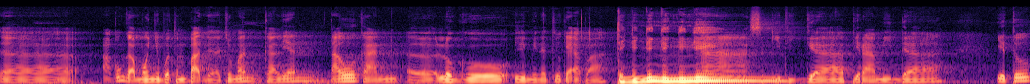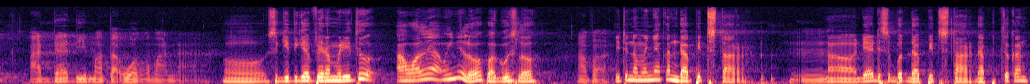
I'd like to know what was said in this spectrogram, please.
Eh, aku nggak mau nyebut tempat ya, cuman kalian tahu kan eh, logo Illuminati itu kayak apa? Nah, segitiga, piramida itu ada di mata uang ke mana? oh segitiga piramid itu awalnya ini loh bagus loh Apa? itu namanya kan David Star Mm-mm. Eh, dia disebut David Star. David itu kan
